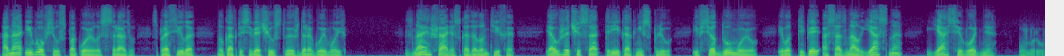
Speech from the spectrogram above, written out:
она и вовсе успокоилась сразу, спросила: "Ну как ты себя чувствуешь, дорогой мой?" "Знаешь, Аня", сказал он тихо, "я уже часа три как не сплю и все думаю, и вот теперь осознал ясно, я сегодня умру".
